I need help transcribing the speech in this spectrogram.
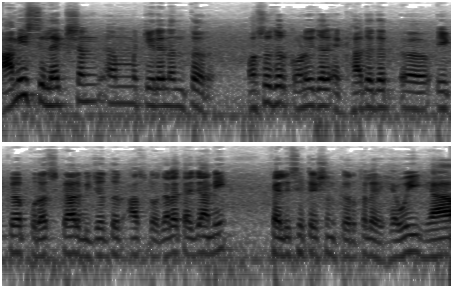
आमी सिलेक्शन केले नंतर असो जर कोणूय जर एखादो जर एक पुरस्कार विजेतर आसलो जाल्यार ताजें आमी फेलिसिटेशन करतले हेवूय ह्या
